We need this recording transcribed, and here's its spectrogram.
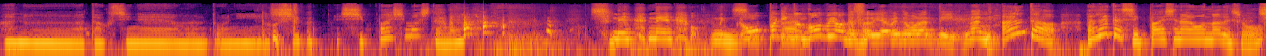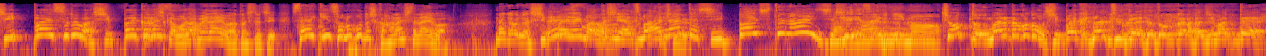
あのー、私ね、本当に、し、失敗しましてね。しね、ね、オープニング5秒でそれやめてもらっていい？何？あなた、あなた失敗しない女でしょ？失敗するわ。失敗からしか学べないわ、私たち。最近そのことしか話してないわ。なんか、だから失敗が今私に集まってきてる。あなた失敗してないじゃん、何にも。ちょっと生まれたことも失敗かなっていうくらいのとこから始まって、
